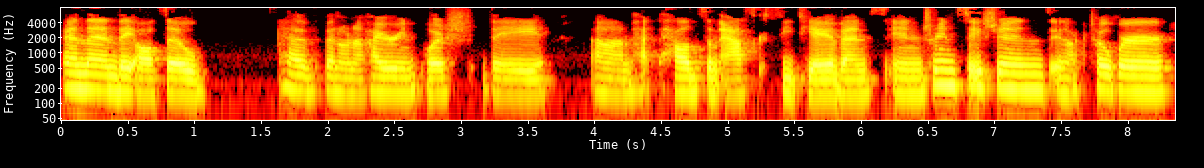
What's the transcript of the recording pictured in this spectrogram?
And then they also have been on a hiring push. They um, ha- held some Ask CTA events in train stations in October,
